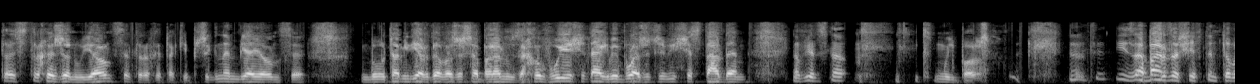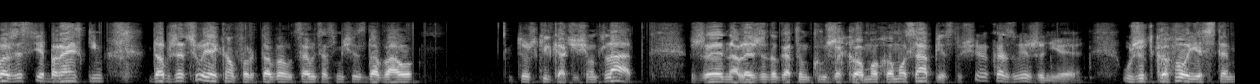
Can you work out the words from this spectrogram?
to jest trochę żenujące, trochę takie przygnębiające, bo ta miliardowa rzesza baranów zachowuje się tak, jakby była rzeczywiście stadem. No więc, no, mój Boże. No, I za bardzo się w tym towarzystwie barańskim dobrze czuję komfortowo. Cały czas mi się zdawało, to już kilkadziesiąt lat, że należy do gatunku rzekomo homo sapiens. Tu się okazuje, że nie. Użytkowo jestem,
